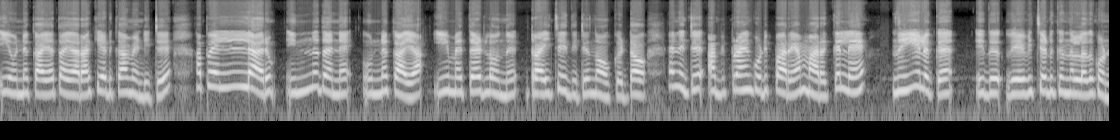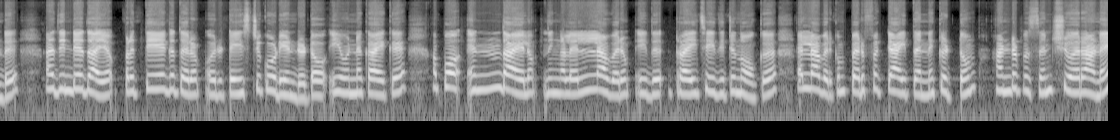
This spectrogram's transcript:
ഈ ഉന്നക്കായ തയ്യാറാക്കി എടുക്കാൻ വേണ്ടിയിട്ട്. അപ്പോൾ എല്ലാവരും ഇന്ന് തന്നെ ഉന്നക്കായ ഈ മെത്തേഡിലൊന്ന് ട്രൈ ചെയ്തിട്ട് നോക്കട്ടോ എന്നിട്ട് അഭിപ്രായം കൂടി പറയാൻ മറക്കല്ലേ? നെയ്യിലൊക്കെ ഇത് വേവിച്ചെടുക്കുന്നുള്ളത് കൊണ്ട് അതിന്റേതായ പ്രത്യേക തരം ഒരു ടേസ്റ്റ് കൂടിയുണ്ട് കേട്ടോ ഈ ഉന്നക്കായക്ക്. അപ്പോൾ എന്തായാലും നിങ്ങളെല്ലാവരും ഇത് ട്രൈ ചെയ്തിട്ട് നോക്ക്. എല്ലാവർക്കും പെർഫെക്റ്റായി തന്നെ കിട്ടും. ഹൺഡ്രഡ് പെർസെന്റ് ഷുവറാണ്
